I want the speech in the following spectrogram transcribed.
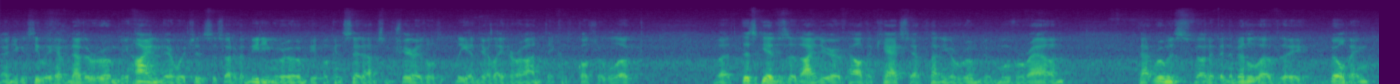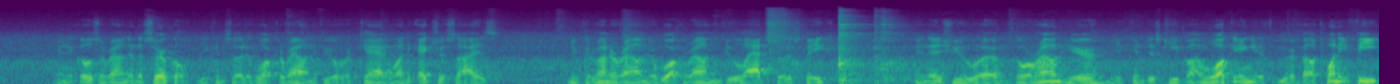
and you can see we have another room behind there which is a sort of a meeting room. People can sit on some chairs. We'll be in there later on, take a closer look. But this gives an idea of how the cats have plenty of room to move around. That room is sort of in the middle of the building and it goes around in a circle. You can sort of walk around if you were a cat and want to exercise. You could run around or walk around and do laps, so to speak. And as you uh, go around here, you can just keep on walking. If you're about 20 feet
